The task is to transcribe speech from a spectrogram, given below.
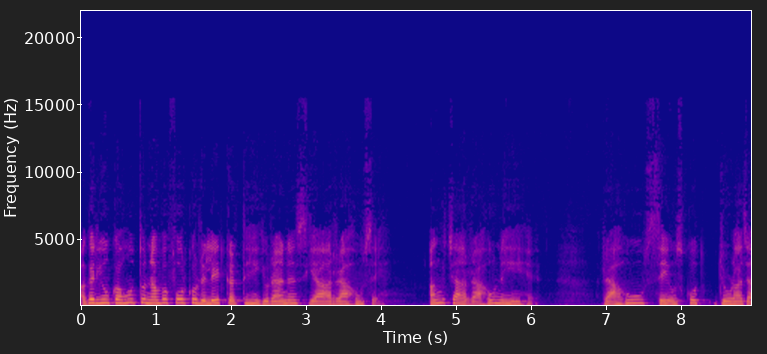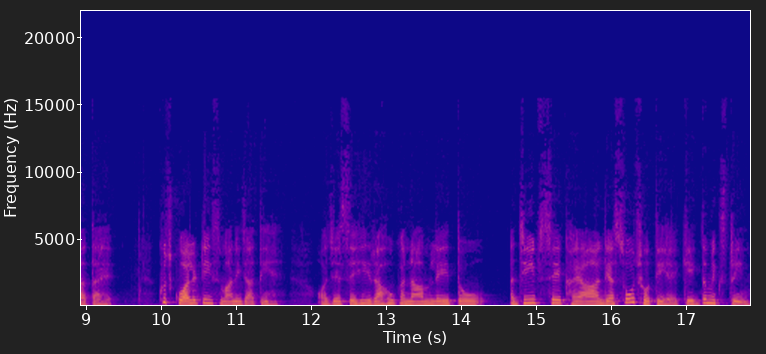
अगर यूँ कहूँ तो नंबर फोर को रिलेट करते हैं यूरानस या राहु से। अंक चार राहु नहीं है। राहु से उसको जोड़ा जाता है। कुछ क्वालिटीज मानी जाती हैं। और जैसे ही राहु का नाम लें तो अजीब से ख्याल या सोच होती है कि एकदम एक्सट्रीम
